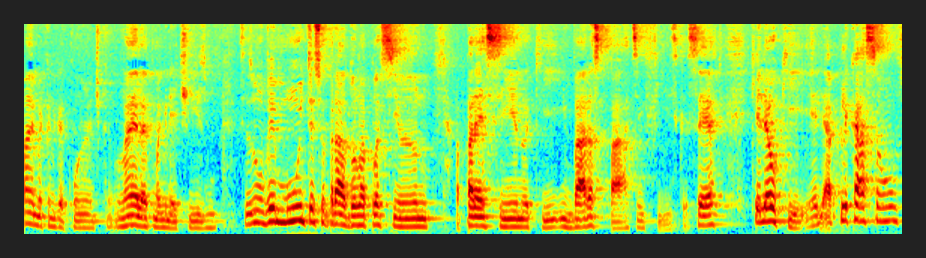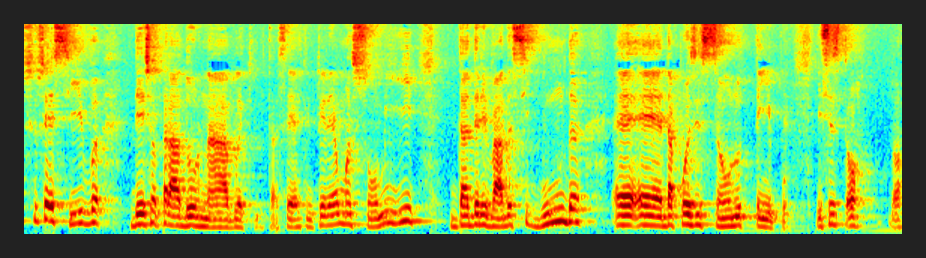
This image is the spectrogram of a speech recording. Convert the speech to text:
lá em mecânica quântica, lá em eletromagnetismo. Vocês vão ver muito esse operador laplaciano aparecendo aqui em várias partes em física, certo? Que ele é o que? Ele é a aplicação sucessiva desse operador nabla aqui, tá certo? Então ele é uma soma I da derivada segunda é, é, da posição no tempo. E vocês, ó, ó,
